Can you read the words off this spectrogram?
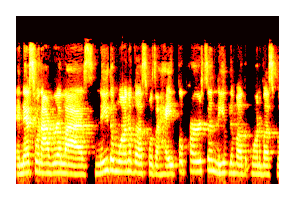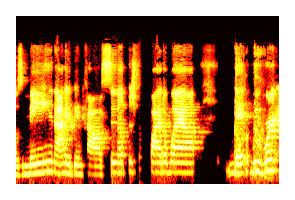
And that's when I realized neither one of us was a hateful person. Neither one of us was mean. I had been called selfish for quite a while. That we weren't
